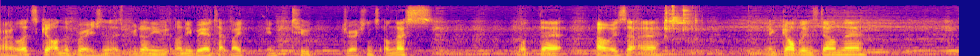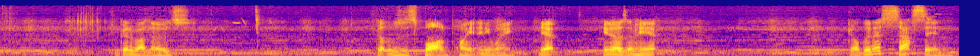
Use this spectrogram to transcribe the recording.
Alright, let's get on the bridge. Unless we could only, only be attacked by in two directions. Unless... What the... Oh, is that a... a goblins down there? Forgot about those. Forgot there was a spawn point anyway. Yep, he knows I'm here. Goblin Assassin.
